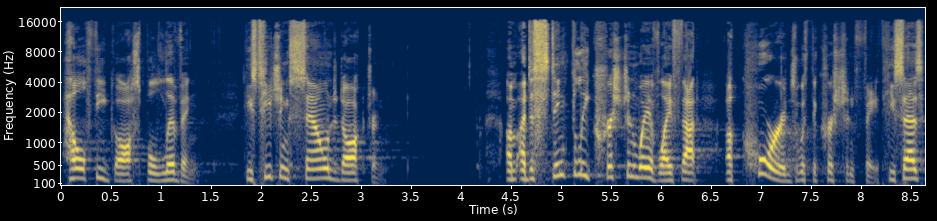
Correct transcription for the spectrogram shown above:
healthy gospel living. He's teaching sound doctrine um, a distinctly Christian way of life that accords with the Christian faith. He says,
